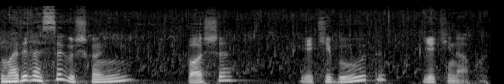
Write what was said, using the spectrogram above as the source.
اومدی قصه گوش کنی؟ باشه. یکی بود یکی نبود.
